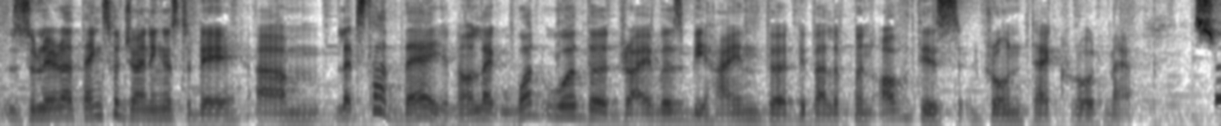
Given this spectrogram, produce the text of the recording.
Dzuleira, thanks for joining us today. Um, let's start there. You know, like what were the drivers behind the development of this drone tech roadmap? So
